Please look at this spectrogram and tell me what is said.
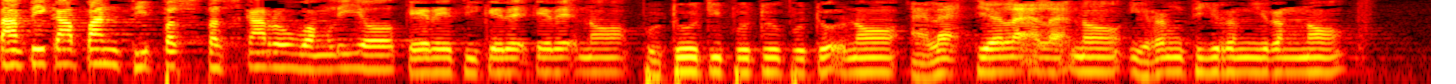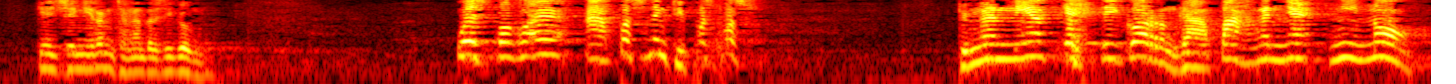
tapi kapan dipes-pes karo wong liya kere dikerek-kerekno bodho dibodho-bodhokno elek dielek-elekno ireng direng-irengno Ki sing ireng jangan tersinggung. Wis pokoke apes ning dipes-pes. Dengan niat ikhtikor, gapah ngenyek nino.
